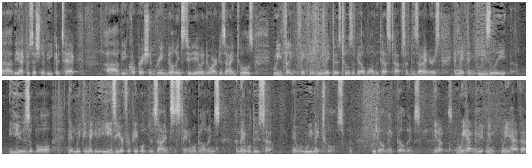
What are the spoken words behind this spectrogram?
uh, the acquisition of Ecotect, uh, the incorporation of Green Building Studio into our design tools, we think, think that if we make those tools available on the desktops of designers and make them easily usable, then we can make it easier for people to design sustainable buildings, and they will do so. You know, we make tools. We don't make buildings. You know, we have to be, we, we have a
